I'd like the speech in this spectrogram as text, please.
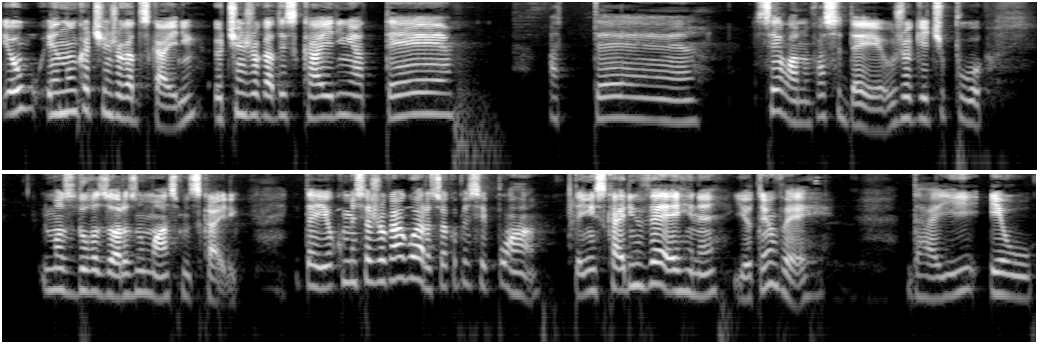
eu, eu nunca tinha jogado Skyrim. Eu tinha jogado Skyrim até. Até. Sei lá, não faço ideia. Eu joguei tipo. Umas duas horas no máximo de Skyrim. E daí eu comecei a jogar agora. Só que eu pensei, porra, tem Skyrim VR, né? E eu tenho VR. Daí eu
